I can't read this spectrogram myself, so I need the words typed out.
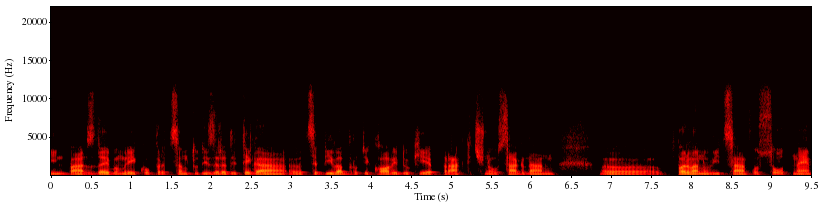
in pa zdaj, bom rekel, predvsem tudi zaradi tega cepiva proti covidu, ki je praktično vsak dan, prva novica povsod, ne,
